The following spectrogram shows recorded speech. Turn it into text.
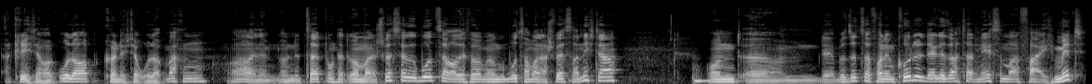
Kriege ich da heute Urlaub? Könnte ich da Urlaub machen? Ah, an, dem, Zeitpunkt hat immer meine Schwester Geburtstag, also ich war beim Geburtstag meiner Schwester nicht da. Und ähm, der Besitzer von dem Kuddel, der gesagt hat, nächstes Mal fahre ich mit,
